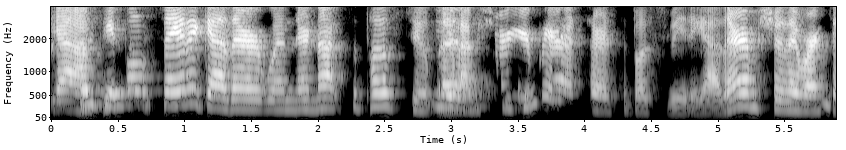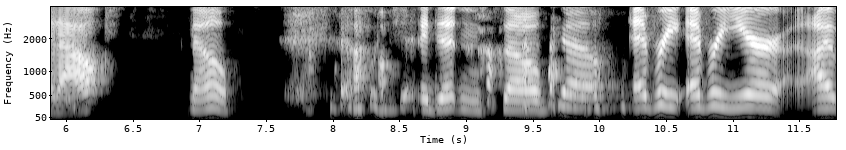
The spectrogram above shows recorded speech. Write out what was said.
yeah, Okay. people stay together when they're not supposed to, but Yeah. I'm sure your parents are supposed to be together. I'm sure they worked it out. no, Oh, no, Jen- they didn't. So no. every every year, I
